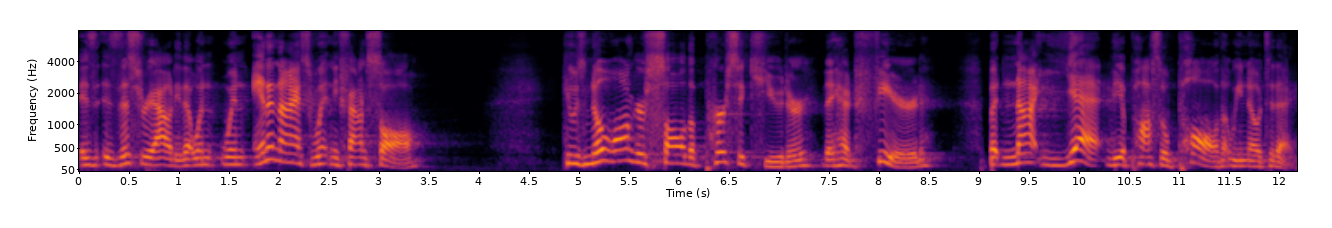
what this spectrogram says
Is, is this reality that when, when Ananias went and he found Saul, he was no longer Saul the persecutor they had feared, but not yet the Apostle Paul that we know today.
